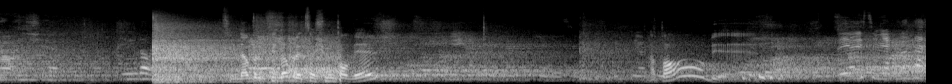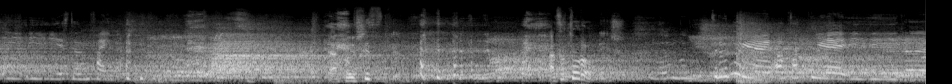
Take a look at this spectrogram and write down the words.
Dzień dobry. Dzień dobry, dzień dobry, coś mi powiesz? No powiedz. Ja jestem jak Rada i, i, jestem fajna. Jak my wszyscy. A co tu robisz? No, no, trenuję, atakuję i, i e,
